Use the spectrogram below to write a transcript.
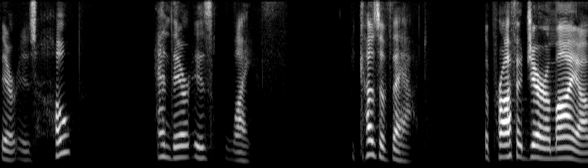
there is hope, and there is life. Because of that, the prophet Jeremiah,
